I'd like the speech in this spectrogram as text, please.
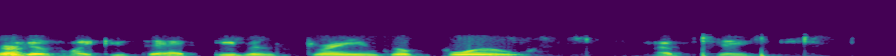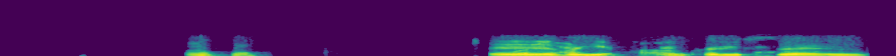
Yeah. Because, like you said, even strains of flu have changed. Mm-hmm. Every year, and pretty that. soon.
